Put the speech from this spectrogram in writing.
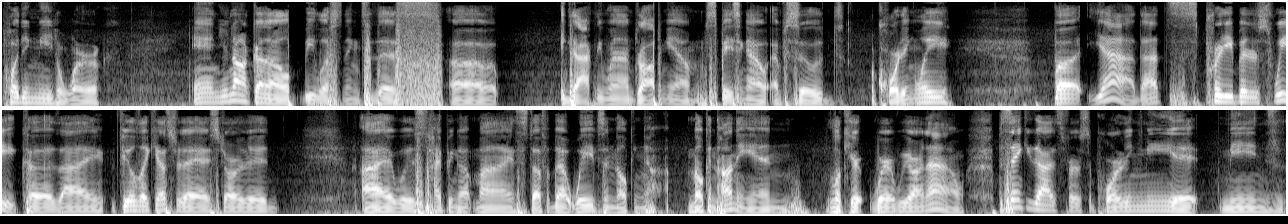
putting me to work and you're not gonna be listening to this uh, exactly when I'm dropping it. I'm spacing out episodes accordingly. But yeah, that's pretty bittersweet because I feels like yesterday I started. I was typing up my stuff about waves and milking milk and honey, and look here where we are now. But thank you guys for supporting me. It means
